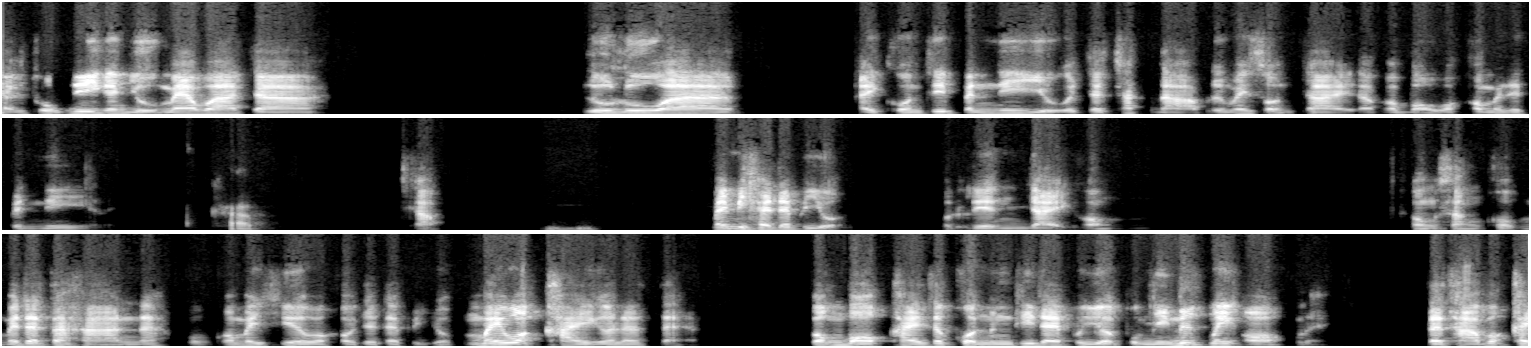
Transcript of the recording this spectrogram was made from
ยังทวงหนี้กันอยู่แม้ว่าจะรู้รู้ว่า ไอ้คนที่เป็นหนี้อยู่ก็จะชักดาบหรือไม่สนใจ แล้วก็บอกว่าเขาไม่ได้เป็นหนี้ครับครับอืม ไม่มีใครได้ประโยชน์บทเรียนใหญ่ของของสังคมไม่แต่ทหารนะผมก็ไม่เชื่อว่าเขาจะได้ประโยชน์ ไม่ว่าใครก็แล้วแต่ต้องบอกใครสักคนหนึ่งที่ได้ประโยชน์ผมยังนึกไม่ออกเลย แต่ถามว่าใคร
